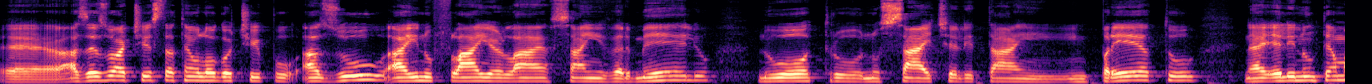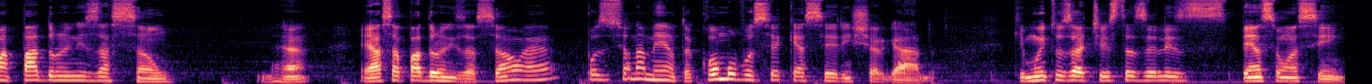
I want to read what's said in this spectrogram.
É, às vezes o artista tem o logotipo azul, aí no flyer lá sai em vermelho, no outro, no site ele está em, em, preto, né? ele não tem uma padronização. Né? Essa padronização é posicionamento, é como você quer ser enxergado. Que muitos artistas eles pensam assim:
